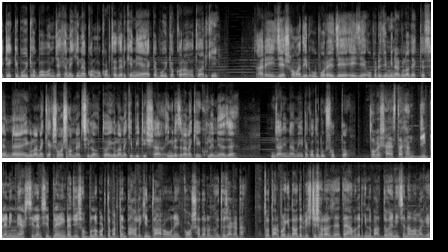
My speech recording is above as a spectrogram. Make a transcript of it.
এটি একটি বৈঠক ভবন যেখানে কিনা কর্মকর্তাদেরকে নিয়ে একটা বৈঠক করা হতো আর কি। আর এই যে সমাধির উপরে যে, এই যে উপরে যে মিনারগুলো দেখতেছেন এগুলো নাকি একসময় স্বর্ণের ছিল, তো এগুলো নাকি ব্রিটিশরা, ইংরেজরা নাকি খুলে নিয়ে যায়। জানি না আমি এটা কতটুকু সত্য। তবে শায়েস্তা খান যে প্ল্যানিং নিয়ে আসছিলেন, সেই প্ল্যানিংটা যদি সম্পূর্ণ করতে পারতেন, তাহলে কিন্তু আরও অনেক অসাধারণ হইতো জায়গাটা। তো তারপর কিন্তু আমাদের বৃষ্টি হয়ে যায়, তাই আমাদের কিন্তু বাধ্য হয়ে নিচে নামা লাগে।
